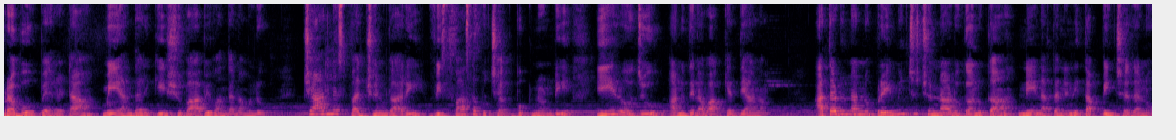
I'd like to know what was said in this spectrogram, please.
ప్రభు పేరట మీ అందరికీ శుభాభివందనములు. చార్లెస్ పర్జన్ గారి విశ్వాసపు చెక్బుక్ నుండి ఈరోజు అనుదిన వాక్య ధ్యానం. అతడు నన్ను ప్రేమించుచున్నాడు గనుక నేనతనిని తప్పించదను.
